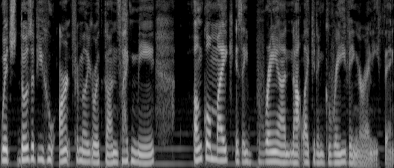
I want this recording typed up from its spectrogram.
which those of you who aren't familiar with guns like me, Uncle Mike is a brand, not like an engraving or anything.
